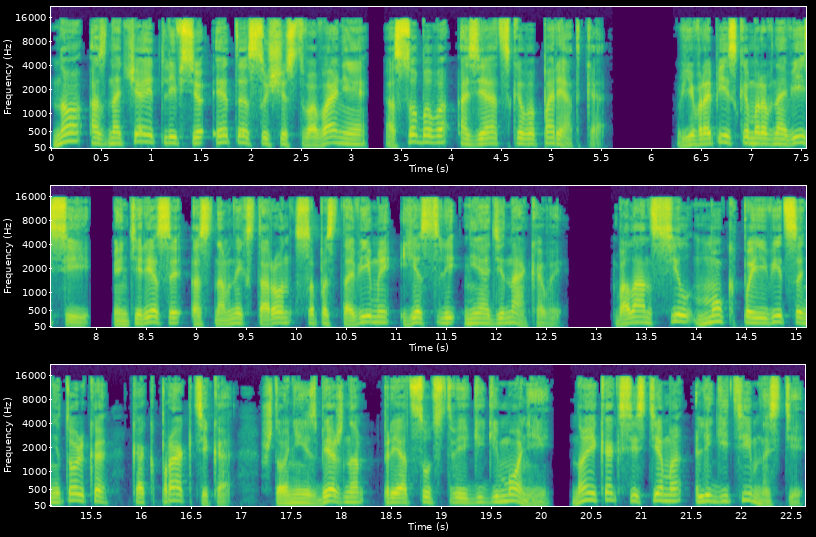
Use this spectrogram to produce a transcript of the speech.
Но означает ли все это существование особого азиатского порядка? В европейском равновесии Интересы основных сторон сопоставимы, если не одинаковы. Баланс сил мог появиться не только как практика, что неизбежно при отсутствии гегемонии, но и как система легитимности,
